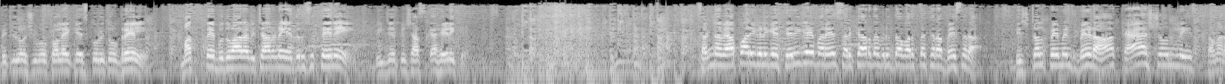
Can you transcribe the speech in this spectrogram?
ಬಿಟ್ಲು ಶಿವು ಕೊಲೆ ಕೇಸ್ ಕುರಿತು ಡ್ರಿಲ್. ಮತ್ತೆ ಬುಧವಾರ ವಿಚಾರಣೆ ಎದುರಿಸುತ್ತೇನೆ, ಬಿಜೆಪಿ ಶಾಸಕ ಹೇಳಿಕೆ. ಸಣ್ಣ ವ್ಯಾಪಾರಿಗಳಿಗೆ ತೆರಿಗೆ ಬರೆ ಸರ್ಕಾರದ ವಿರುದ್ಧ ವರ್ತಕರ ಬೇಸರ. ಡಿಜಿಟಲ್ ಪೇಮೆಂಟ್ ಬೇಡ, ಕ್ಯಾಶ್ ಓನ್ಲಿ ಸಮರ.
